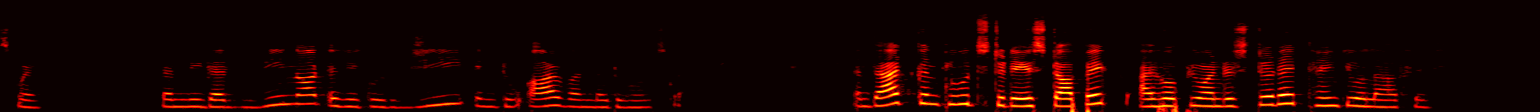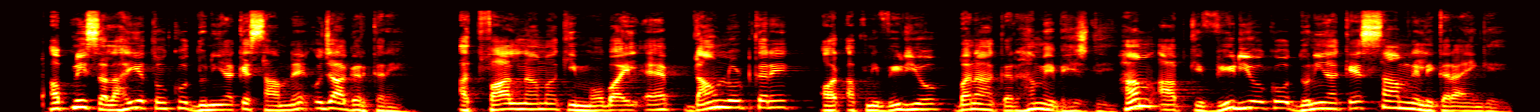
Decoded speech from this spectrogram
square. Then we get v naught is equal to g into r 1 by 2 whole square. And that concludes today's topic. I hope you understood it. Thank you, Allah Hafiz. अपनी सलाहियतों को दुनिया के सामने उजागर करें। अतफाल नामा की मोबाइल ऐप डाउनलोड करें और अपनी वीडियो बनाकर हमें भेज दें। हम आपकी वीडियो को दुनिया के सामने लेकर आएँगे।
